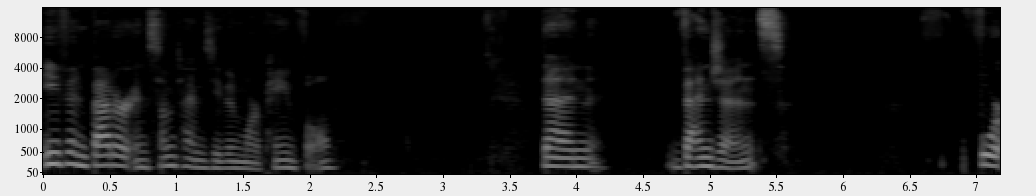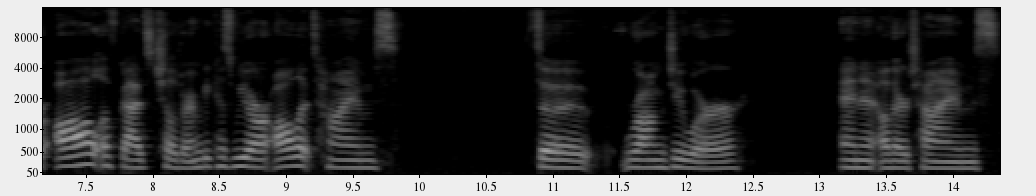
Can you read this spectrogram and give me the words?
even better and sometimes even more painful than vengeance for all of God's children because we are all at times the wrongdoer and at other times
